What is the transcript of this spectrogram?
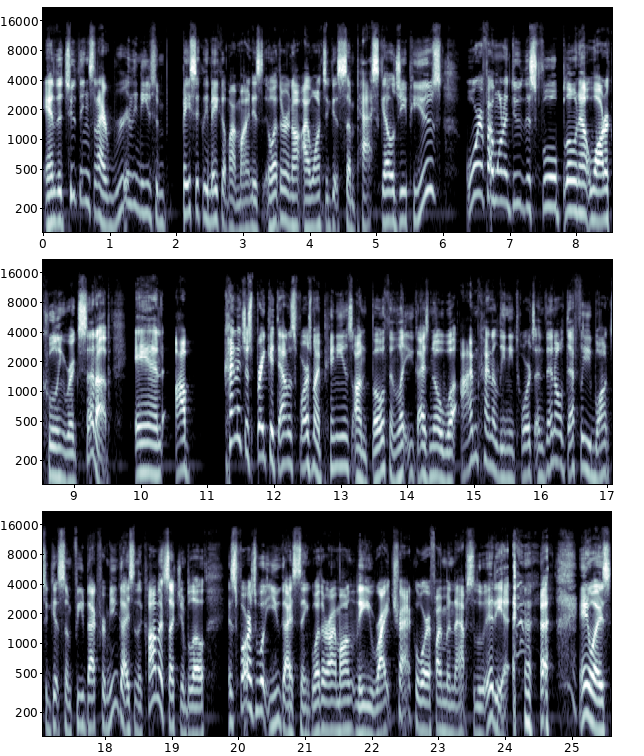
And the two things that I really need to basically make up my mind is whether or not I want to get some Pascal GPUs or if I want to do this full blown out water cooling rig setup. And I'll kind of just break it down as far as my opinions on both and let you guys know what I'm kind of leaning towards. And then I'll definitely want to get some feedback from you guys in the comment section below as far as what you guys think, whether I'm on the right track or if I'm an absolute idiot. Anyways,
